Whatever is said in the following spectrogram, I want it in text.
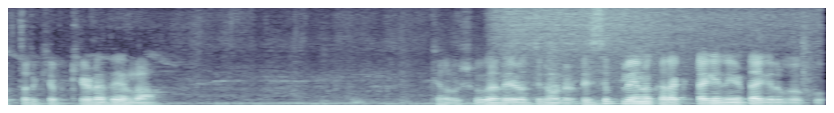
ಇರ್ತಾರೆ ಕೆಪ್, ಕೇಳೋದೇ ಇಲ್ಲ. ಕೆಲವು ಶೂ, ಅದೇ ಹೇಳ್ತೀನಿ ನೋಡಿ ಡಿಸಿಪ್ಲಿನು ಕರೆಕ್ಟಾಗಿ ನೀಟಾಗಿರಬೇಕು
